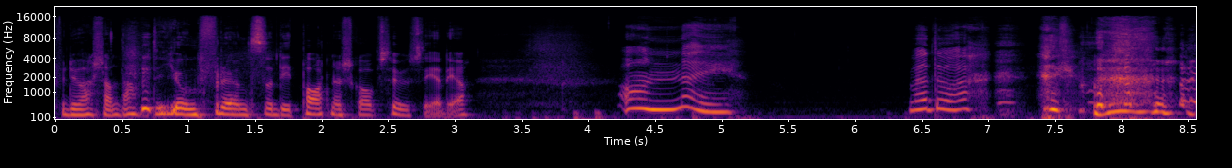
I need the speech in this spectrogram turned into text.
För du har ascendant i jungfrun, så ditt partnerskapshus är det. Åh nej. Vadå? Vad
